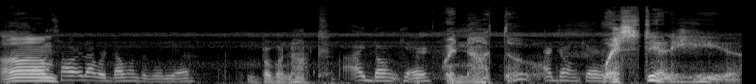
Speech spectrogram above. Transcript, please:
Um, Tell her that we're done with the video. but we're not. I don't care. We're not though. I don't care. We're still here.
